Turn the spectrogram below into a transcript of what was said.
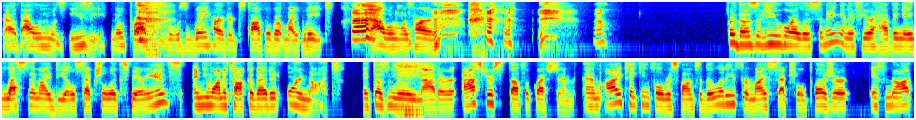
That, that one was easy. No problem. it was way harder to talk about my weight. that one was hard. well, for those of you who are listening, and if you're having a less than ideal sexual experience and you want to talk about it or not, it doesn't really matter. Ask yourself a question Am I taking full responsibility for my sexual pleasure? If not,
